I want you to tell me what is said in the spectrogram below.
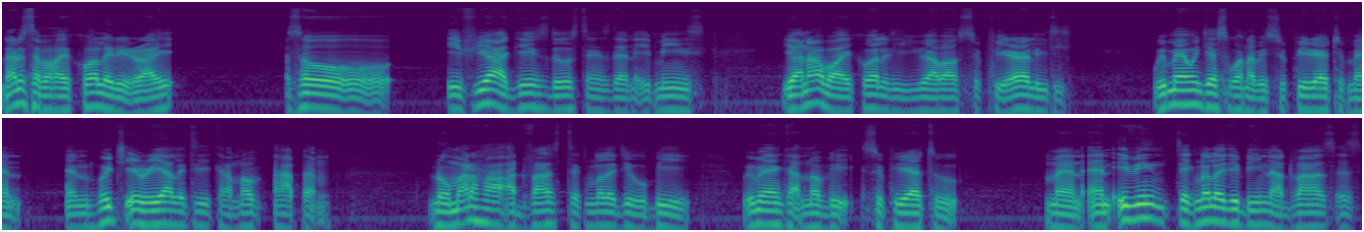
That is about equality, right? So if you're against those things, then it means you're not about equality. You're about superiority. Women just want to be superior to men, and which in reality cannot happen. No matter how advanced technology will be, women cannot be superior to men. And even technology being advanced is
